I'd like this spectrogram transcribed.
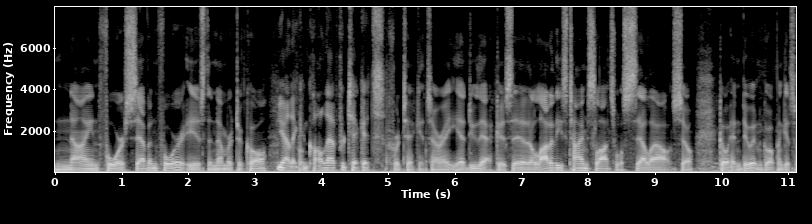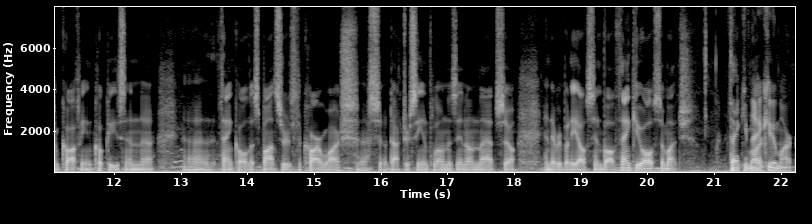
9474 is the number to call. Yeah, they for, can call that for tickets. For tickets, all right. Yeah, do that because uh, a lot of these time slots will sell out. So go ahead and do it and go up and get some coffee and cookies and uh, uh, thank all the sponsors, the car wash. Uh, so Dr. Cianflone is in on that. So and everybody else involved. Thank you all so much. Thank you, Mark. Thank you, Mark.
